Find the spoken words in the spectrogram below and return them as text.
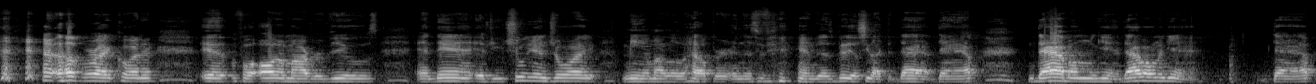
upper right corner for all of my reviews. And then if you truly enjoyed me and my little helper in this in this video, she like to dab, dab, dab on them again, dab on them again, dab.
